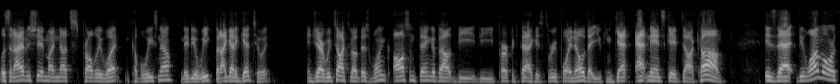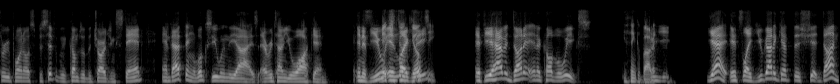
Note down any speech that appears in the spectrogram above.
Listen, I haven't shaved my nuts probably what a couple weeks now, maybe a week, but I got to get to it. And Jared, we've talked about this. One awesome thing about the the Perfect Package 3.0 that you can get at Manscaped.com is that the Lawnmower 3.0 specifically comes with a charging stand, and that thing looks you in the eyes every time you walk in. And if you, in like guilty. me, if you haven't done it in a couple of weeks, You think about it. you- yeah, it's like you got to get this shit done.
